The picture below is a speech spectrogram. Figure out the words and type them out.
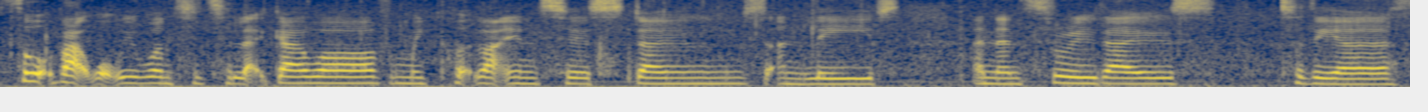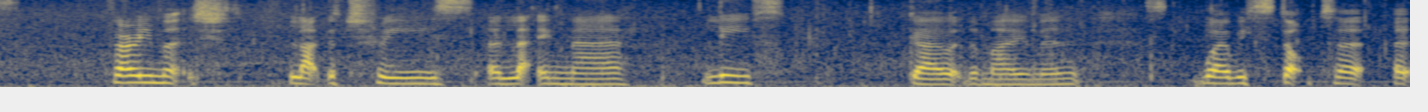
thought about what we wanted to let go of and we put that into stones and leaves and then threw those to the earth. Very much like the trees are letting their leaves go at the moment where we stopped at a,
